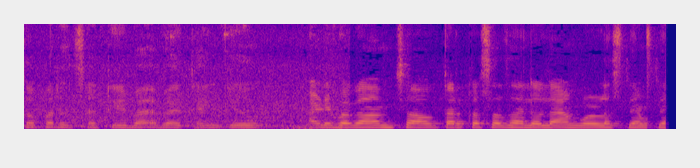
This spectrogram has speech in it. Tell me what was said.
तोपर्यंतसाठी बाय बाय थँक्यू आणि बघा आमचा अवतार कसा झालेला आहे आंघोळ नसल्यामुळे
